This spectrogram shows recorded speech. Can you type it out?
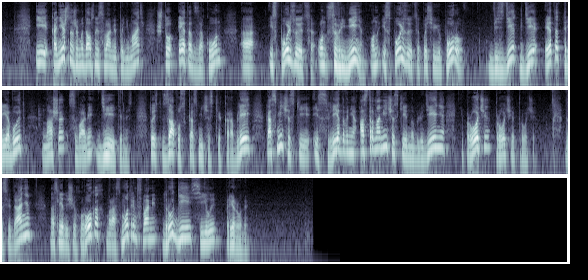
И, конечно же, мы должны с вами понимать, что этот закон э, используется, он современен, он используется по сию пору везде, где это требует наша с вами деятельность. То есть запуск космических кораблей, космические исследования, астрономические наблюдения и прочее, прочее, прочее. До свидания. На следующих уроках мы рассмотрим с вами другие силы природы.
